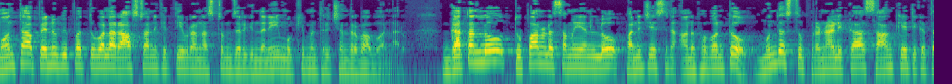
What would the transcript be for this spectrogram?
మొంతా పెను విపత్తు వల్ల రాష్ట్రానికి తీవ్ర నష్టం జరిగిందని ముఖ్యమంత్రి చంద్రబాబు అన్నారు. గతంలో తుపానుల సమయంలో పనిచేసిన అనుభవంతో ముందస్తు ప్రణాళిక సాంకేతికత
